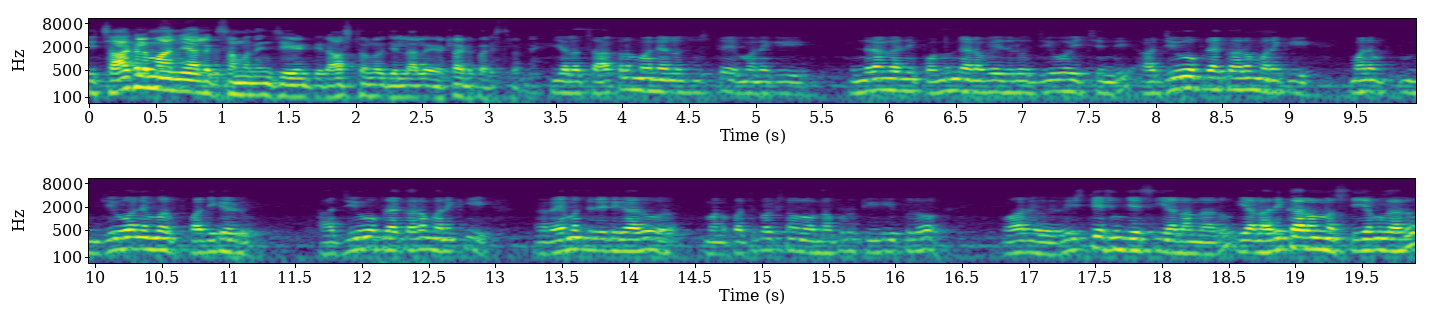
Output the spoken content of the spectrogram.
ఈ చాకలి మాన్యాలకు సంబంధించి ఏంటి? రాష్ట్రంలో జిల్లాలో ఎట్లాంటి పరిస్థితులు ఉన్నాయి? ఇలా చాకల మాన్యాలు చూస్తే మనకి ఇందిరాగాంధీ పంతొమ్మిది ఎనభై ఐదులో జీవో ఇచ్చింది. ఆ జీవో ప్రకారం మనకి మన జీవో నెంబర్ పదిహేడు ఆ జీవో ప్రకారం మనకి రేవంత్ రెడ్డి గారు మన ప్రతిపక్షంలో ఉన్నప్పుడు టీడీపీలో వారు రిజిస్ట్రేషన్ చేసి ఇవ్వాలన్నారు. ఇవాళ అధికారం ఉన్న సీఎం గారు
